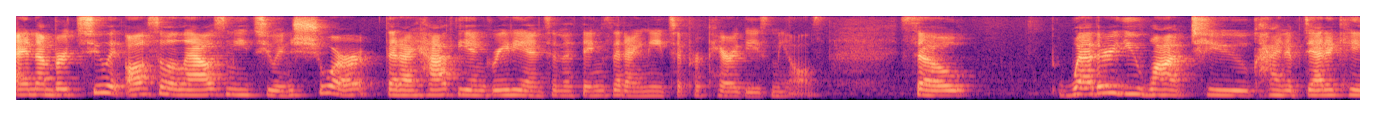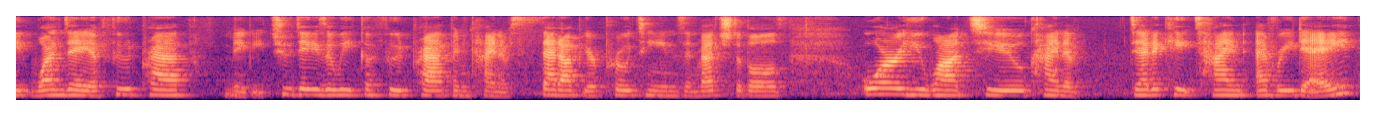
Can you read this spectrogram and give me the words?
And number two, it also allows me to ensure that I have the ingredients and the things that I need to prepare these meals. So, whether you want to kind of dedicate one day of food prep, maybe two days a week of food prep, and kind of set up your proteins and vegetables, or you want to kind of dedicate time every day,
